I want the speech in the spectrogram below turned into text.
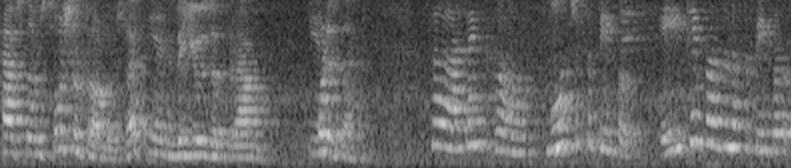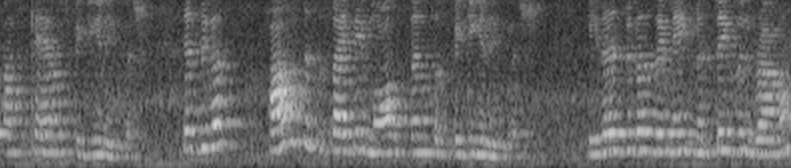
have some social problems, right? Yes. The use of grammar. What Yes. is that? So I think uh, most of the people, 80% of the people are scared of speaking in English. It's because half of the society mocks them for speaking in English. Either it's because they make mistakes in grammar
